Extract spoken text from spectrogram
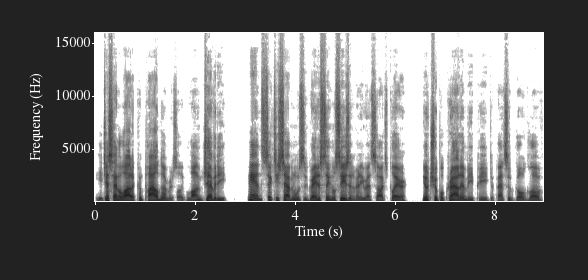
He just had a lot of compiled numbers like longevity, and 67 was the greatest single season of any Red Sox player you know, triple crown MVP, defensive gold glove,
